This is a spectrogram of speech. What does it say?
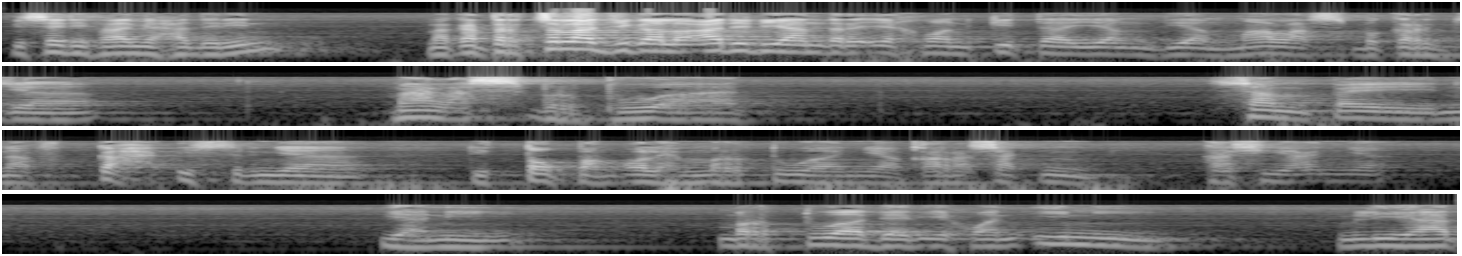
Bisa difahami hadirin? Maka tercela jika lo ada di antara ikhwan kita yang dia malas bekerja, malas berbuat, sampai nafkah istrinya ditopang oleh mertuanya karena saking kasihannya yakni mertua dari ikhwan ini melihat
